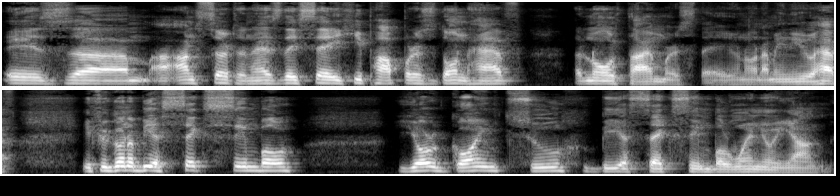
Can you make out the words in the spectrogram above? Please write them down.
is um, uncertain. As they say, hip hoppers don't have an old timers day. You know what I mean? You have, if you're gonna be a sex symbol, you're going to be a sex symbol when you're young.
